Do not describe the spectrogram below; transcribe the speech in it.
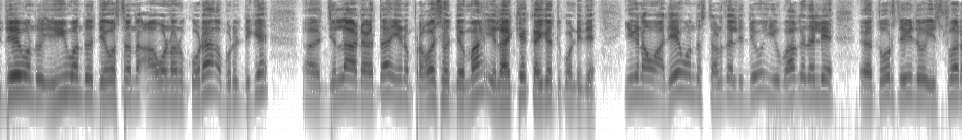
ಇದೇ ಒಂದು, ಈ ಒಂದು ದೇವಸ್ಥಾನ ಆವರಣವನ್ನು ಕೂಡ ಅಭಿವೃದ್ಧಿಗೆ ಜಿಲ್ಲಾ ಜಿಲ್ಲಾಡಳಿತ ಏನು ಪ್ರವಾಸೋದ್ಯಮ ಇಲಾಖೆ ಕೈಗೆತ್ತಿಕೊಂಡಿದೆ. ಈಗ ನಾವು ಅದೇ ಒಂದು ಸ್ಥಳದಲ್ಲಿದ್ದೀವಿ. ಈ ಭಾಗದಲ್ಲಿ ತೋರಿಸ್ತೀವಿ. ಇದು ಈಶ್ವರ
